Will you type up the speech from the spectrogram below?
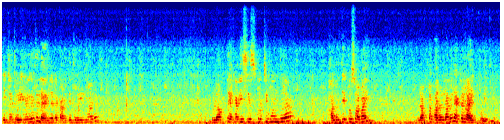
এটা তৈরি হয়ে গেছে, লেহেঙ্গাটা কালকে তৈরি হবে। ব্লগটা এখানেই শেষ করছি বন্ধুরা। ভালো দেখো সবাই। ব্লগটা ভালো লাগলে একটা লাইক করে দিও।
